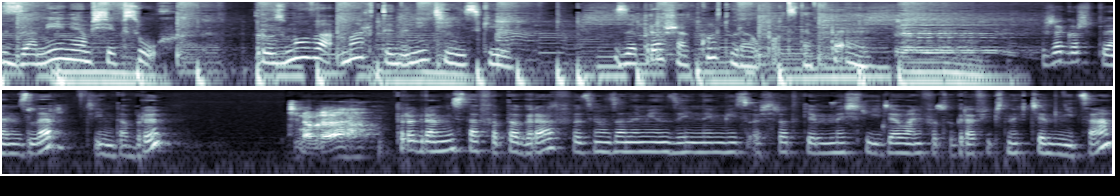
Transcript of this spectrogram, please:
Zamieniam się w słuch. Rozmowa Martyny Niecińskiej. Zaprasza kulturałpodstaw.pl Grzegorz Plenzler, dzień dobry. Dzień dobry. Programista, fotograf, związany m.in. z Ośrodkiem Myśli i Działań Fotograficznych Ciemnica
